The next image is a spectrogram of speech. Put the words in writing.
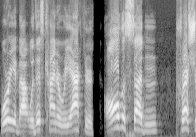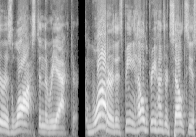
worry about with this kind of reactor, all of a sudden, pressure is lost in the reactor. Water that's being held 300 Celsius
